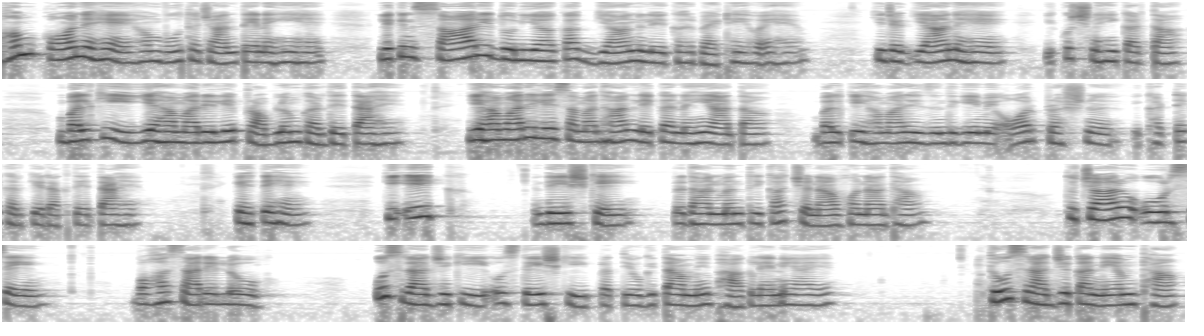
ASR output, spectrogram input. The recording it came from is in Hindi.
हम कौन हैं, हम वो तो जानते नहीं हैं, लेकिन सारी दुनिया का ज्ञान लेकर बैठे हुए हैं। ये जो ज्ञान है, ये कुछ नहीं करता, बल्कि ये हमारे लिए प्रॉब्लम कर देता है। ये हमारे लिए समाधान लेकर नहीं आता, बल्कि हमारी ज़िंदगी में और प्रश्न इकट्ठे करके रख देता है। कहते हैं कि एक देश के प्रधानमंत्री का चुनाव होना था। तो चारों ओर से बहुत सारे लोग उस राज्य की, उस देश की प्रतियोगिता में भाग लेने आए। तो उस राज्य का नियम था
